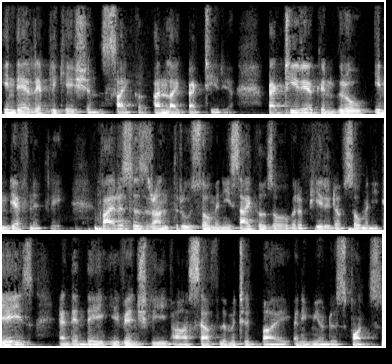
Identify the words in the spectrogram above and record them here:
in their replication cycle, unlike bacteria. Bacteria can grow indefinitely. Viruses run through so many cycles over a period of so many days, and then they eventually are self limited by an immune response.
